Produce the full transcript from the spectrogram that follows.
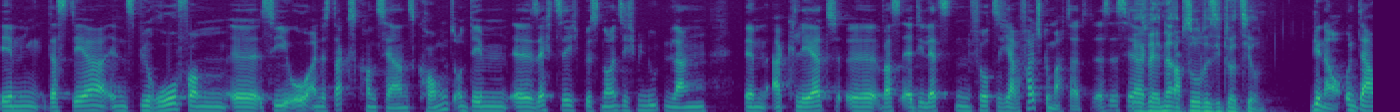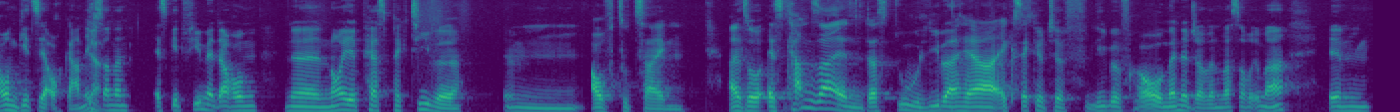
ähm, dass der ins Büro vom äh, CEO eines DAX-Konzerns kommt und dem äh, 60 bis 90 Minuten lang ähm, erklärt, äh, was er die letzten 40 Jahre falsch gemacht hat. Das ist ja. Das wäre eine absurde Situation. Genau, und darum geht's ja auch gar nicht, ja. sondern es geht vielmehr darum, eine neue Perspektive ähm, aufzuzeigen. Also es kann sein, dass du, lieber Herr Executive, liebe Frau Managerin, was auch immer, ähm,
